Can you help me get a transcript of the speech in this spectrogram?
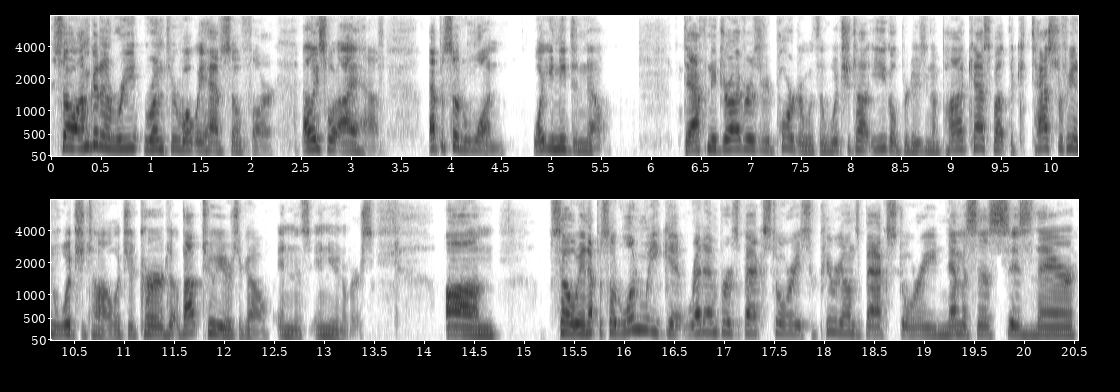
So I'm gonna re- run through what we have so far, at least what I have. Episode one: What you need to know. Daphne Driver is a reporter with the Wichita Eagle, producing a podcast about the catastrophe in Wichita, which occurred about two years ago in this in universe. Um, so in episode one, we get Red Emperor's backstory, Superion's backstory, Nemesis is there.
